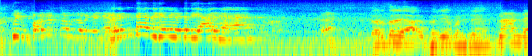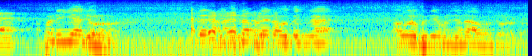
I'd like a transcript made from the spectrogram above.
அதுக்கு பதில் சொல்ல சொல்லுங்க. ரெண்டாவது கேள்வி கேட்டது யாருங்க? இடத்துல யார் பெரிய மனுஷன்? நான் தான். அப்ப நீங்க ஏன் சொல்லணும்? நீங்க சின்ன பிள்ளைன்னு ஒத்துக்குங்க. அவங்க பெரிய மனுஷனா அவங்க சொல்லட்டும்.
